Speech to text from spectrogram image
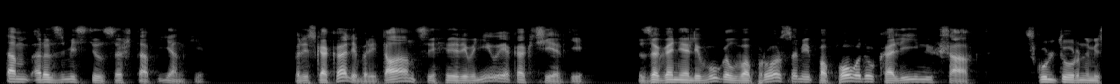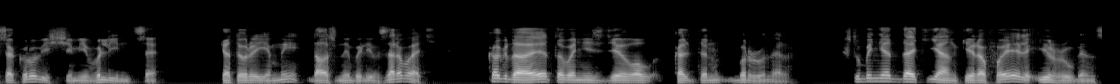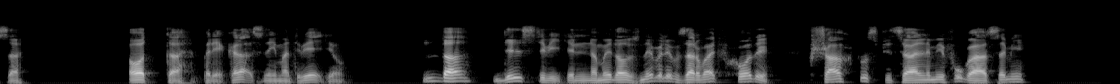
Там разместился штаб Янки. Прискакали британцы, ревнивые как черти, загоняли в угол вопросами по поводу калийных шахт с культурными сокровищами в Линце, которые мы должны были взорвать, когда этого не сделал Кальтенбруннер, чтобы не отдать Янке Рафаэля и Рубенса. Отто прекрасно им ответил. Да, действительно, мы должны были взорвать входы в шахту специальными фугасами,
